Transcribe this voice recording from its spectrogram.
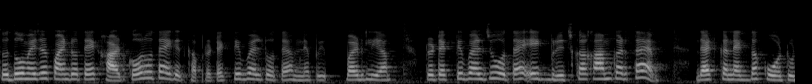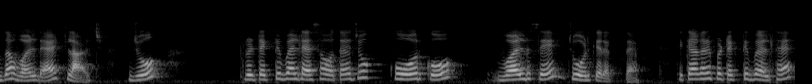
तो दो मेजर पॉइंट होते हैं, एक हार्ड कोर होता है, एक इसका प्रोटेक्टिव बेल्ट होता है, हमने पढ़ लिया। प्रोटेक्टिव बेल्ट जो होता है, एक ब्रिज का काम करता है that connect the core to the world at large जो प्रोटेक्टिव बेल्ट ऐसा होता है जो कोर को वर्ल्ड से जोड़ के रखता है। ठीक है, अगर ये प्रोटेक्टिव बेल्ट है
